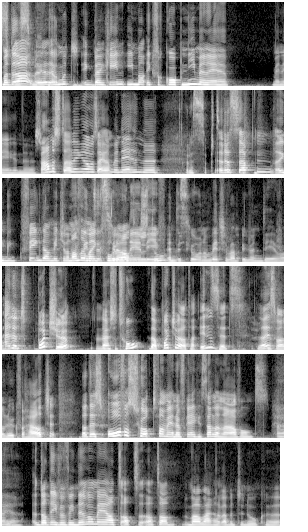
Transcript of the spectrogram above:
Maar dat, eh, ik, moet, ik ben geen iemand... Ik verkoop niet mijn eigen, mijn eigen eh, samenstellingen, of zeg je dat? Mijn eigen eh, recept. recepten. Ik, ik fake dat een beetje van anderen, maar ik voeg er altijd heel toe. lief. En het is gewoon een beetje van uw deo. En het potje, luister het goed, dat potje waar dat in zit, dat is wel een leuk verhaaltje. Dat is overschot van mijn vrijgezellenavond. Ah ja. Dat heeft een vriendin van mij had, had, had dat, maar waren, we hebben toen ook eh,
